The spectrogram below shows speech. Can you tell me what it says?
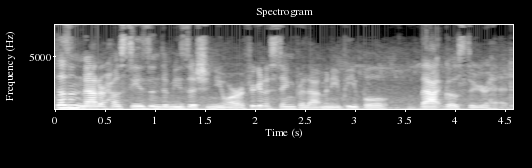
Doesn't matter how seasoned a musician you are. If you're gonna sing for that many people, that goes through your head.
